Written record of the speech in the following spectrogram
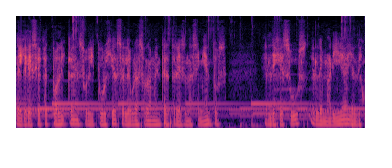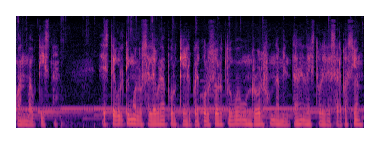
La Iglesia Católica en su liturgia celebra solamente tres nacimientos, el de Jesús, el de María y el de Juan Bautista. Este último lo celebra porque el precursor tuvo un rol fundamental en la historia de salvación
